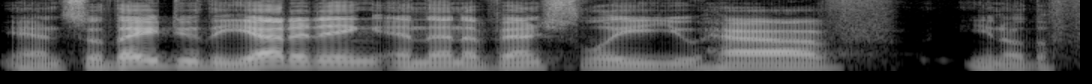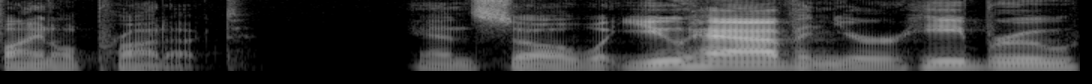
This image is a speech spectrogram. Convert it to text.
and so they do the editing, and then eventually you have you know the final product. And so, what you have in your Hebrew,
